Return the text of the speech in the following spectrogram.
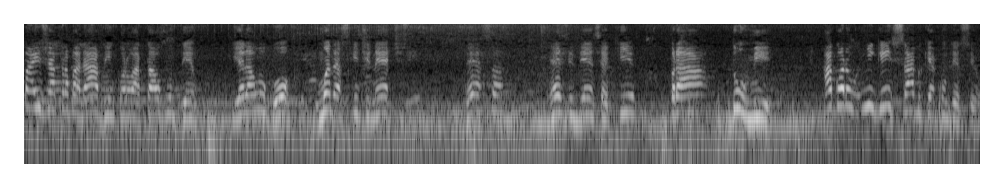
País já trabalhava em Coroatá há algum tempo e ele alugou uma das kitnetes dessa residência aqui para dormir. Agora, ninguém sabe o que aconteceu.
